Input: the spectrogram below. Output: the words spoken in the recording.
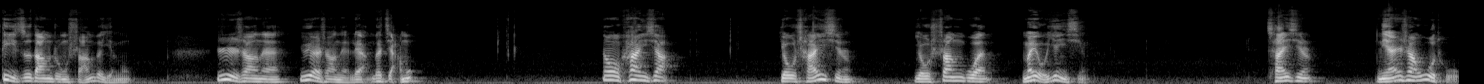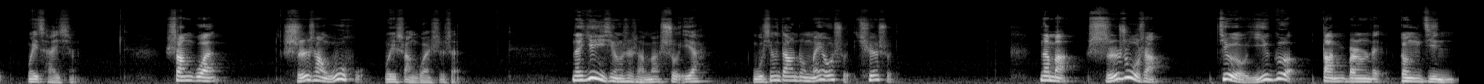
地支当中三个寅木，日上呢、月上呢两个甲木。那我看一下，有财星，有伤官，没有印星。财星年上戊土为财星，伤官时上午火为伤官食神。那印星是什么？水呀，五行当中没有水，缺水。那么石柱上就有一个单崩的庚金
